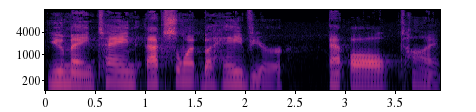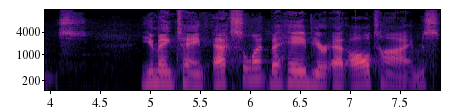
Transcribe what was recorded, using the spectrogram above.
you maintain excellent behavior at all times. You maintain excellent behavior at all times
